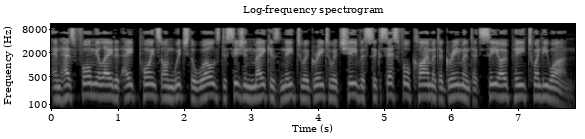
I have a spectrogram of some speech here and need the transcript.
and has formulated eight points on which the world's decision-makers need to agree to achieve a successful climate agreement at COP21.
